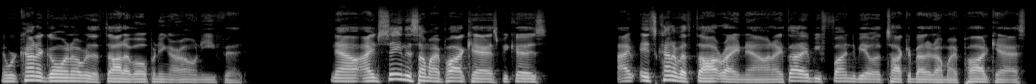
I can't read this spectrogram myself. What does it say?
And we're kind of going over the thought of opening our own e-fed. Now, I'm saying this on my podcast because I, it's kind of a thought right now, and I thought it'd be fun to be able to talk about it on my podcast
